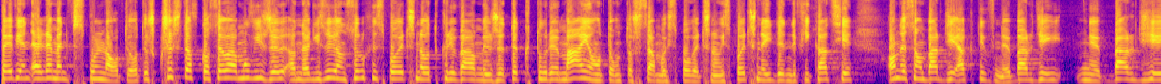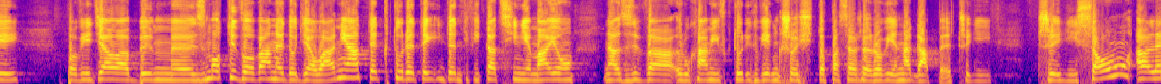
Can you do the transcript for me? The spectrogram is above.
pewien element wspólnoty. Otóż Krzysztof Koseła mówi, że analizując ruchy społeczne odkrywamy, że te, które mają tą tożsamość społeczną i społeczne identyfikacje, one są bardziej aktywne, bardziej, bardziej powiedziałabym zmotywowane do działania. Te, które tej identyfikacji nie mają, nazywa ruchami, w których większość to pasażerowie na gapę, czyli, czyli są, ale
